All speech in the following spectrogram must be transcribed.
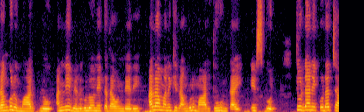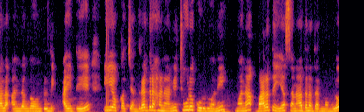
రంగులు మార్పులు అన్నీ వెలుగులోనే కదా ఉండేది. అలా మనకి రంగులు మారుతూ ఉంటాయి. ఇట్స్ గుడ్ చూడ్డానికి కూడా చాలా అందంగా ఉంటుంది. అయితే ఈ యొక్క చంద్రగ్రహణాన్ని చూడకూడదు అని మన భారతీయ సనాతన ధర్మంలో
